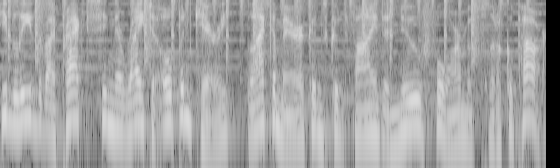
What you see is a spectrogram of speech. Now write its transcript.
He believed that by practicing their right to open carry, black Americans could find a new form of political power.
